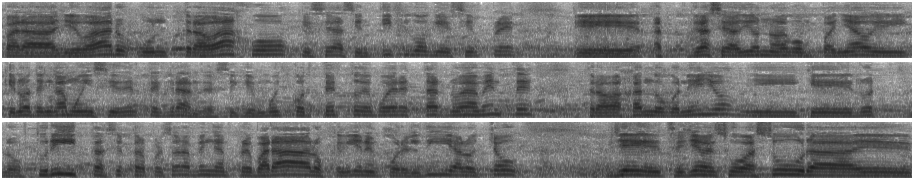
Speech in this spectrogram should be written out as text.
para llevar un trabajo que sea científico, que siempre, eh, gracias a Dios, nos ha acompañado y que no tengamos incidentes grandes. Así que muy contento de poder estar nuevamente trabajando con ellos y que los, turistas, ciertas personas vengan preparadas, los que vienen por el día, los shows, se lleven su basura. Eh,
